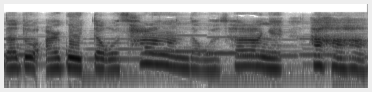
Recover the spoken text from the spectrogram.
나도 알고 있다고 사랑한다고 사랑해. 하하하.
